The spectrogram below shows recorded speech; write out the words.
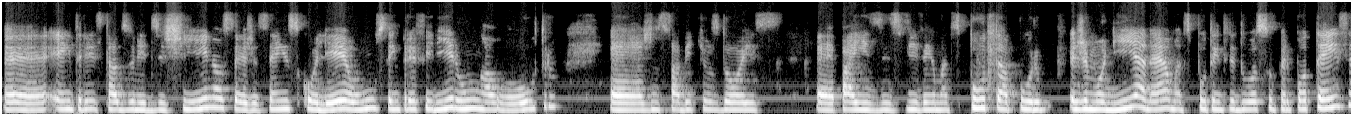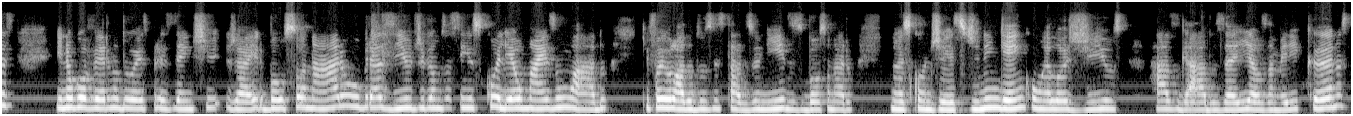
é, entre Estados Unidos e China, ou seja, sem escolher um, sem preferir um ao outro. É, a gente sabe que os dois é, países vivem uma disputa por hegemonia, né, uma disputa entre duas superpotências, e no governo do ex-presidente Jair Bolsonaro, o Brasil, digamos assim, escolheu mais um lado, que foi o lado dos Estados Unidos. O Bolsonaro não escondia isso de ninguém, com elogios rasgados aí aos americanos,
